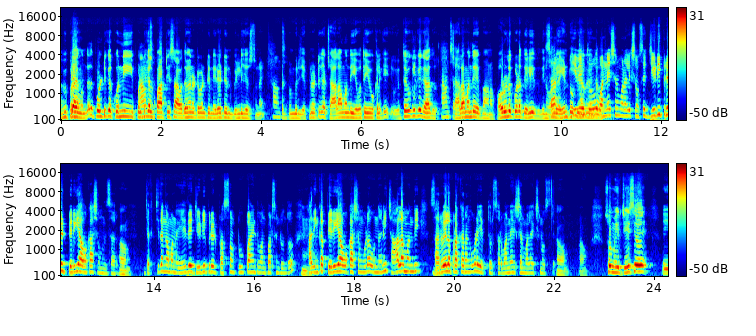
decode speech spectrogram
అభిప్రాయం ఉంది. అది పొలిటికల్ కొన్ని పొలిటికల్ పార్టీస్ ఆ విధమైనటువంటి నెరేటివ్ని బిల్డ్ చేస్తున్నాయి. మీరు చెప్పినట్టుగా చాలా మంది యువత యువకులకి యువత యువకులకే కాదు. అవును సార్. చాలా మంది మన పౌరులకు కూడా తెలియదు దీనివల్ల ఏంటి. వన్ నేషన్ వన్ ఎలక్షన్ వస్తే జీడీపీ రేట్ పెరిగే అవకాశం ఉంది సార్. అవును. ఖచ్చితంగా మన ఏదైతే జీడీపీ రేట్ ప్రస్తుతం టూ పాయింట్ వన్ పర్సెంట్ ఉందో అది ఇంకా పెరిగే అవకాశం కూడా ఉందని చాలా మంది సర్వేల ప్రకారం కూడా చెప్తారు sir one election one election వస్తే. అవును అవును. సో మీరు చేసే ఈ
